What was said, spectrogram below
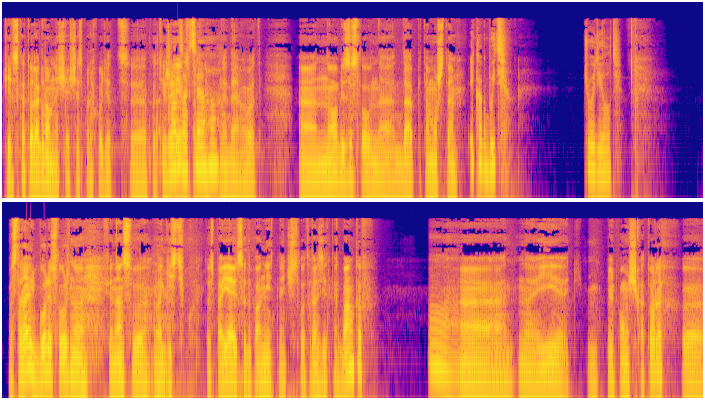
через который огромная часть сейчас проходит э, платежи. Транзакции, ага. Да, вот. Э, но, безусловно, да, потому что... И как быть? Чего делать? Выстраивать более сложную финансовую логистику. То есть появится дополнительное число транзитных банков, mm. и при помощи которых э,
